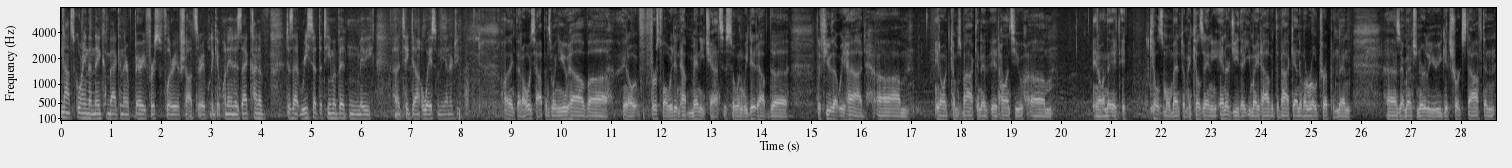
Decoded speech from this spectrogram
not scoring, then they come back in their very first flurry of shots, they're able to get one in. Is that kind of does that reset the team a bit and maybe uh, take down away some of the energy? I think that always happens when you have, uh, you know, first of all, we didn't have many chances. So when we did have the, the few that we had, um, you know, it comes back and it, it haunts you. Um, you know, and it, it kills momentum. It kills any energy that you might have at the back end of a road trip. And then, uh, as I mentioned earlier, you get short-staffed, and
